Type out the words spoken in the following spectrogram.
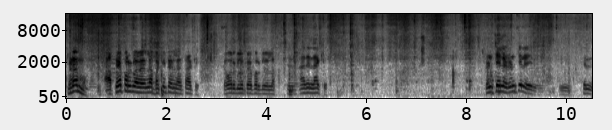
ಮೇಡಮ್ ಆ ಪೇಪರ್ಗಳೆಲ್ಲ ಬಕೆಟ್ ಎಲ್ಲ ಹಾಕಿ. ಕವರ್ಗಳು ಪೇಪರ್ಗಳೆಲ್ಲ. ಅದೆಲ್ಲ ಹಾಕಿ. ರುಣ್ತಿಲ್ಲ ರುಣ್ತಿಲ್ಲ ಇಲ್ಲ ಹ್ಞೂ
